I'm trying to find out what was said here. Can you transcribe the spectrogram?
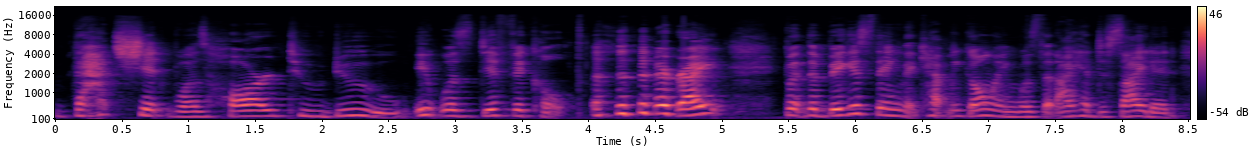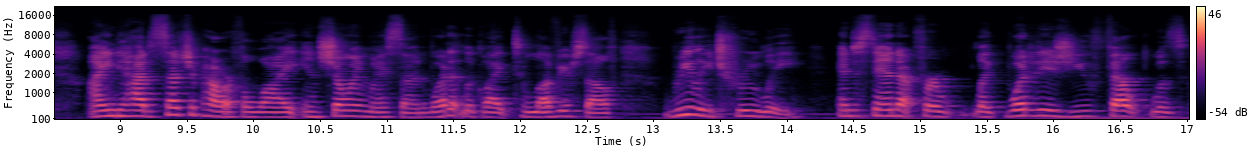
That shit was hard to do. It was difficult, right? But the biggest thing that kept me going was that I had decided I had such a powerful why in showing my son what it looked like to love yourself really truly and to stand up for like what it is you felt was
